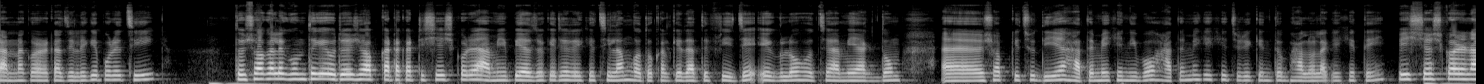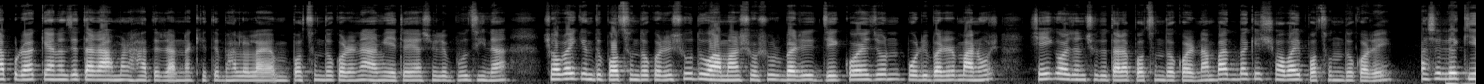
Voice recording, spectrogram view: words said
রান্না করার কাজে লেগে পড়েছি। তো সকালে ঘুম থেকে উঠে সব কাটাকাটি শেষ করে আমি পেঁয়াজও কেটে রেখেছিলাম গতকালকে রাতে ফ্রিজে। এগুলো হচ্ছে আমি একদম সব কিছু দিয়ে হাতে মেখে নিব। হাতে মেখে খিচুড়ি কিন্তু ভালো লাগে খেতে বিশ্বাস করে না পুরা কেন যে তারা আমার হাতের রান্না খেতে ভালো লাগে পছন্দ করে না, আমি এটাই আসলে বুঝি না। সবাই কিন্তু পছন্দ করে, শুধু আমার শ্বশুর বাড়ির যে কয়জন পরিবারের মানুষ, সেই কয়জন শুধু তারা পছন্দ করে না বাদ বাকি সবাই পছন্দ করে। আসলে কি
